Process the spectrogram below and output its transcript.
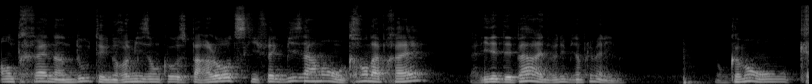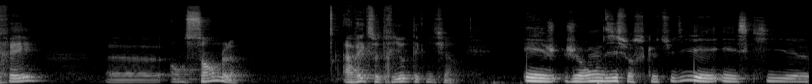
entraîne un doute et une remise en cause par l'autre, ce qui fait que bizarrement, au cran d'après, bah, l'idée de départ est devenue bien plus maligne. Donc comment on crée euh, ensemble avec ce trio de techniciens? Et je, je, rondis sur ce que tu dis et, ce qui euh,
